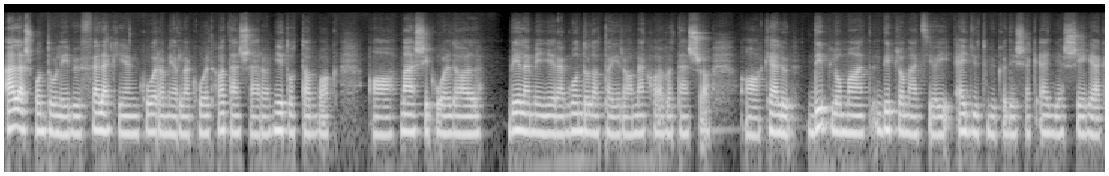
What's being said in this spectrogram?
állásponton lévő felek ilyenkor a mérleghold hatására nyitottabbak a másik oldal véleményére, gondolataira, meghallgatásra, a kellő diplomát, diplomáciai együttműködések, egyességek,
